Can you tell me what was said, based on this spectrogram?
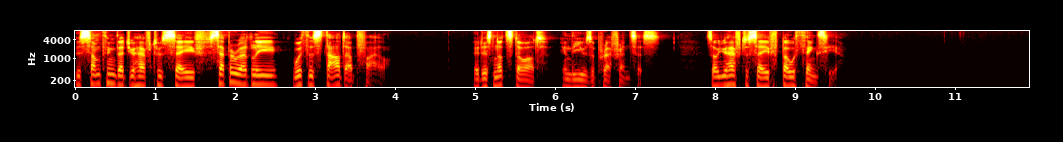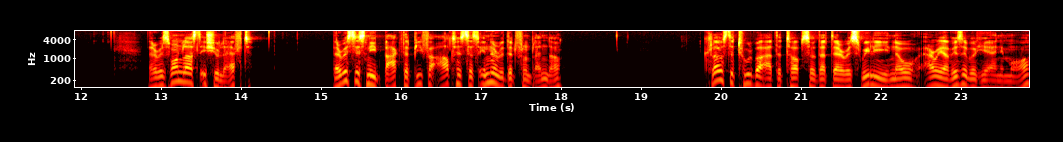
is something that you have to save separately with the startup file. It is not stored in the user preferences. So you have to save both things here. There is one last issue left. There is this neat bug that Bforartist has inherited from Blender. Close the toolbar at the top so that there is really no area visible here anymore.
